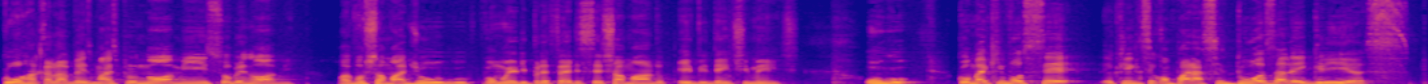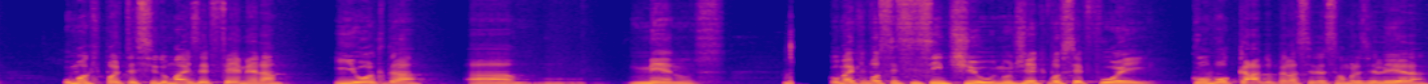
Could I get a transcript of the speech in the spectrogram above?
corra cada vez mais para o nome e sobrenome. Mas vou chamar de Hugo, como ele prefere ser chamado, evidentemente. Hugo, como é que você. Eu queria que você comparasse duas alegrias. Uma que pode ter sido mais efêmera e outra uh, menos. Como é que você se sentiu no dia que você foi convocado pela seleção brasileira,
